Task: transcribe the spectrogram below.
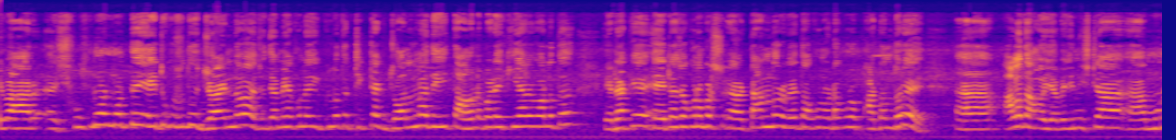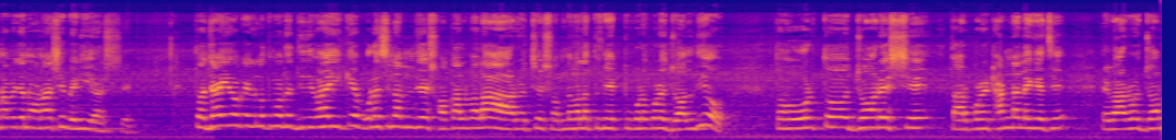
এবার শুকনোর মধ্যে এইটুকু শুধু জয়েন দেওয়া, যদি আমি এখন এইগুলোতে ঠিকঠাক জল না দিই, তাহলে পরে কী হবে বলো তো এটাকে, এটা যখন আবার টান ধরবে, তখন ওটা পুরো ফাটল ধরে আলাদা হয়ে যাবে। জিনিসটা মনে হবে যেন অনায়াসে বেরিয়ে আসছে। তো যাই হোক, এগুলো তোমাদের দিদিভাইকে বলেছিলাম যে সকালবেলা আর হচ্ছে সন্ধ্যাবেলা তুমি একটু করে করে জল দিও। তো ওর তো জ্বর এসছে, তারপরে ঠান্ডা লেগেছে। এবার ওর জল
